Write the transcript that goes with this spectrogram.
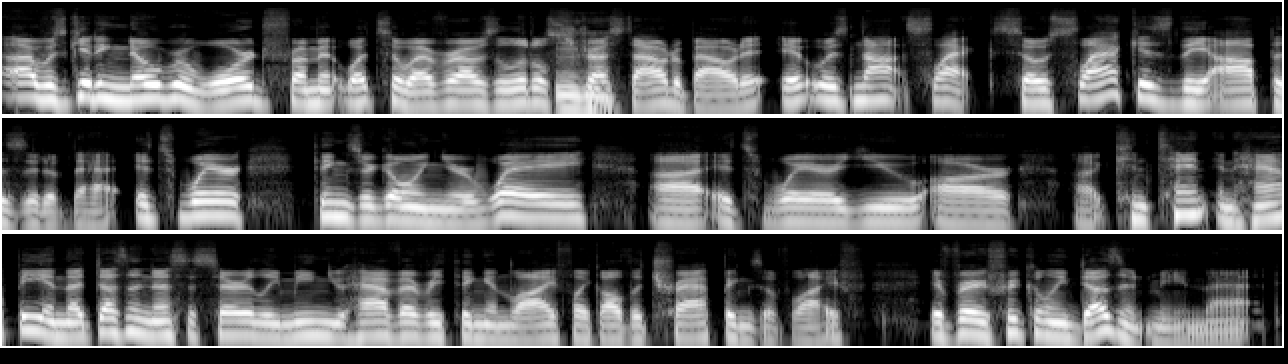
I was getting no reward from it whatsoever. I was a little stressed out about it. It was not Slack. So Slack is the opposite of that. It's where things are going your way. Uh, it's where you are uh, content and happy, and that doesn't necessarily mean you have everything in life, like all the trappings of life. It very frequently doesn't mean that.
